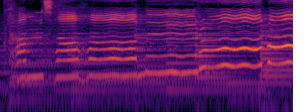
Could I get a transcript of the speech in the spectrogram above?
감사함으로 받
